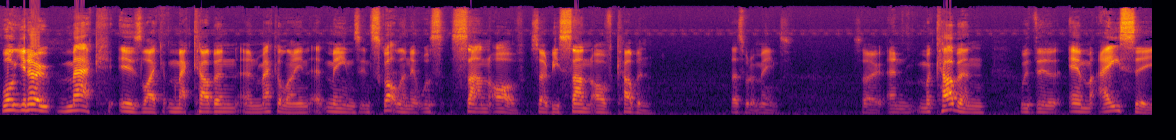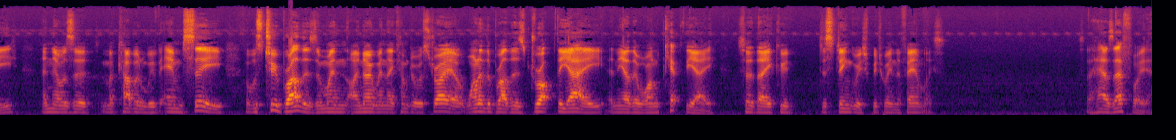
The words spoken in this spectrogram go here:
Well, you know, Mac is like MacCubbin and McErlain. It means in Scotland it was son of, so it'd be son of Cubbin. That's what it means. So, and McCubbin with the M A C, and there was a McCubbin with M C. It was two brothers, and when I know when they come to Australia, one of the brothers dropped the A, and the other one kept the A, so they could distinguish between the families. So, how's that for you?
